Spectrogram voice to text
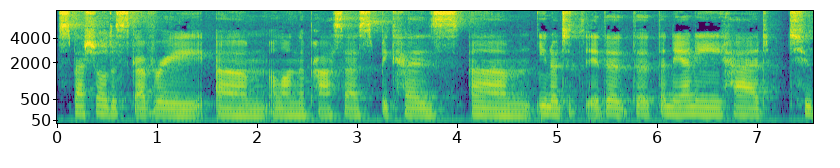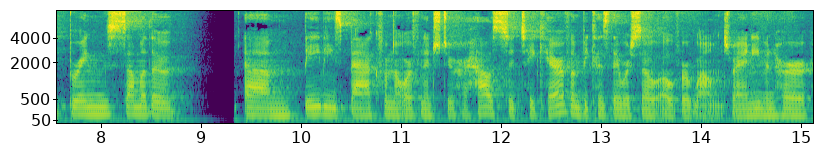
special discovery um, along the process because um, you know to, the, the the nanny had to bring some of the um, babies back from the orphanage to her house to take care of them because they were so overwhelmed, right? And even her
